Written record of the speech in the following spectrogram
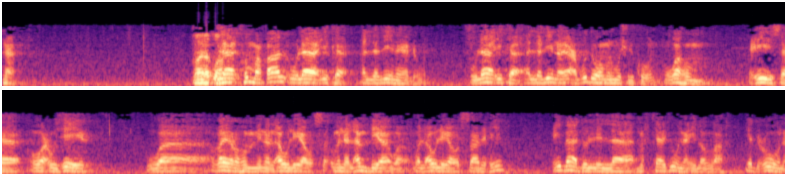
نعم. قال ثم قال أولئك الذين يدعون. أولئك الذين يعبدهم المشركون وهم عيسى وعزير وغيرهم من الأولياء من الأنبياء والأولياء والصالحين. عباد لله محتاجون إلى الله يدعون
